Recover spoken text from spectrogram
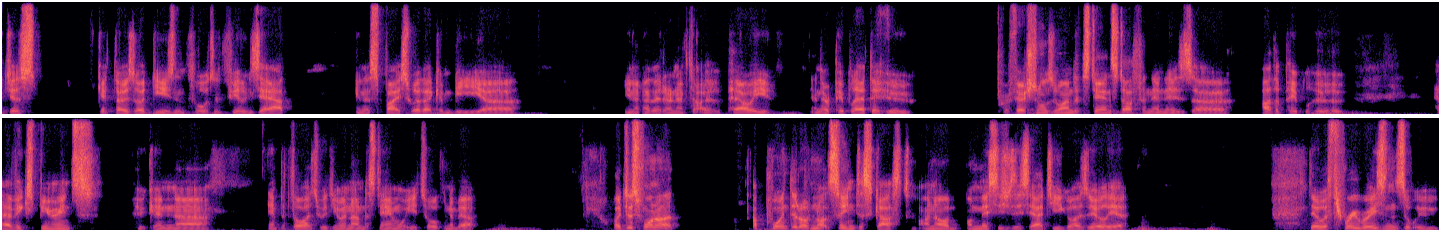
just get those ideas and thoughts and feelings out in a space where they can be, uh, you know, they don't have to overpower you. And there are people out there who, professionals who understand stuff, and then there's uh, other people who have experience who can uh, empathize with you and understand what you're talking about. I just want to a point that I've not seen discussed. I know I messaged this out to you guys earlier. There were three reasons that we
